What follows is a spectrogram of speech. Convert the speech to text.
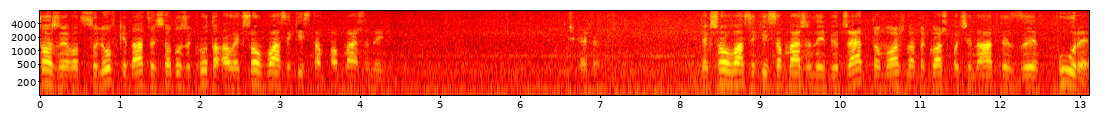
теж от солювки, да, це все дуже круто, але якщо у вас якийсь там обмежений. Чекайте. Якщо у вас якийсь обмежений бюджет, то можна також починати з фури.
